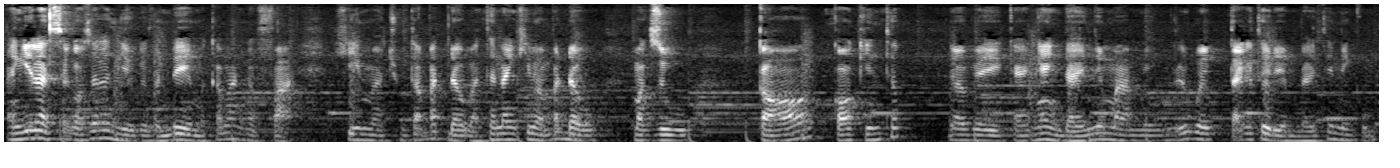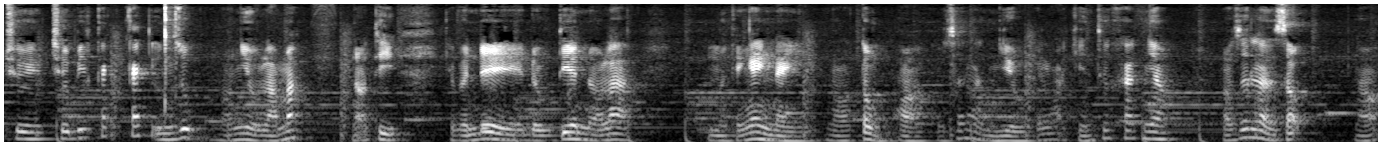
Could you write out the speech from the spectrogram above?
Anh nghĩ là sẽ có rất là nhiều cái vấn đề mà các bạn gặp phải khi mà chúng ta bắt đầu, bản thân anh khi mà bắt đầu, mặc dù có có kiến thức ờ, về cái ngành đấy, nhưng mà mình lúc ấy, tại cái thời điểm đấy thì mình cũng chưa chưa biết cách cách ứng dụng nó nhiều lắm á nó thì cái vấn đề đầu tiên đó là mà cái ngành này nó tổng hòa của rất là nhiều các loại kiến thức khác nhau, nó rất là rộng nó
